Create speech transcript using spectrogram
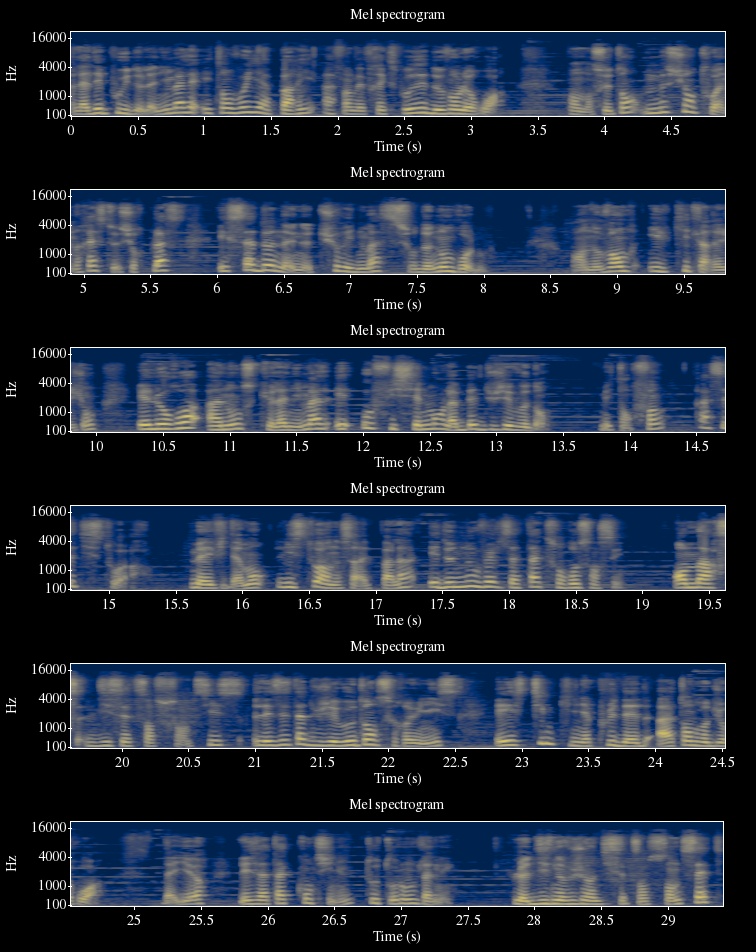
La dépouille de l'animal est envoyée à Paris afin d'être exposée devant le roi. Pendant ce temps, Monsieur Antoine reste sur place et s'adonne à une tuerie de masse sur de nombreux loups. En novembre, il quitte la région et le roi annonce que l'animal est officiellement la bête du Gévaudan, mettant fin à cette histoire. Mais évidemment, l'histoire ne s'arrête pas là et de nouvelles attaques sont recensées. En mars 1766, les États du Gévaudan se réunissent et estiment qu'il n'y a plus d'aide à attendre du roi. D'ailleurs, les attaques continuent tout au long de l'année. Le 19 juin 1767,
